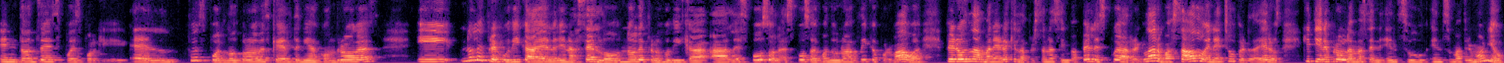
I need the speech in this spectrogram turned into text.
Entonces, pues porque él, pues por los problemas que él tenía con drogas, y no le perjudica a él en hacerlo, no le perjudica al esposo o la esposa cuando uno aplica por VAWA, pero es la manera que la persona sin papeles puede arreglar basado en hechos verdaderos que tienen problemas en, su, en su matrimonio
